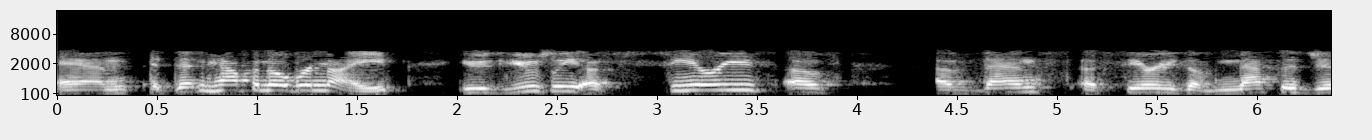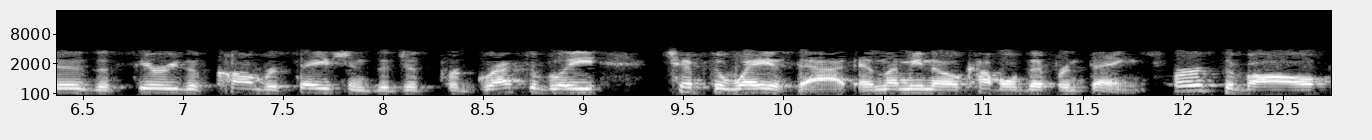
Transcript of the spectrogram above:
And it didn't happen overnight. It was usually a series of events, a series of messages, a series of conversations that just progressively chipped away at that. And let me know a couple different things. First of all,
